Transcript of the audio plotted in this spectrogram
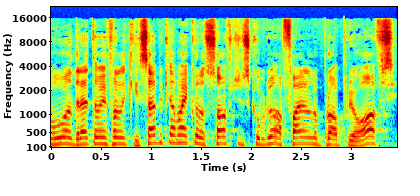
O André também falando aqui. Sabe que a Microsoft descobriu uma falha no próprio Office?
